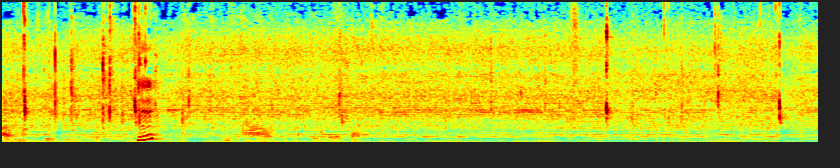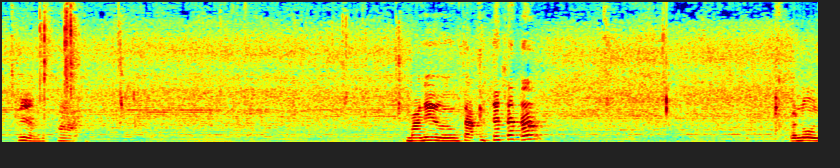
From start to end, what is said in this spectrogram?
มีข้ามาคุยอยู่หืมีข้าวมาคุยเยอะป่ะไม่อยากลูกค้ามาเนี่ยลงสักกระนุ่น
